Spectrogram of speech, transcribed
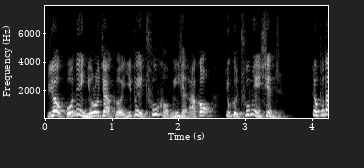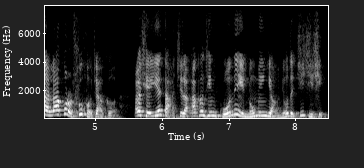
只要国内牛肉价格一被出口明显拉高，就会出面限制。这不但拉高了出口价格，而且也打击了阿根廷国内农民养牛的积极性。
